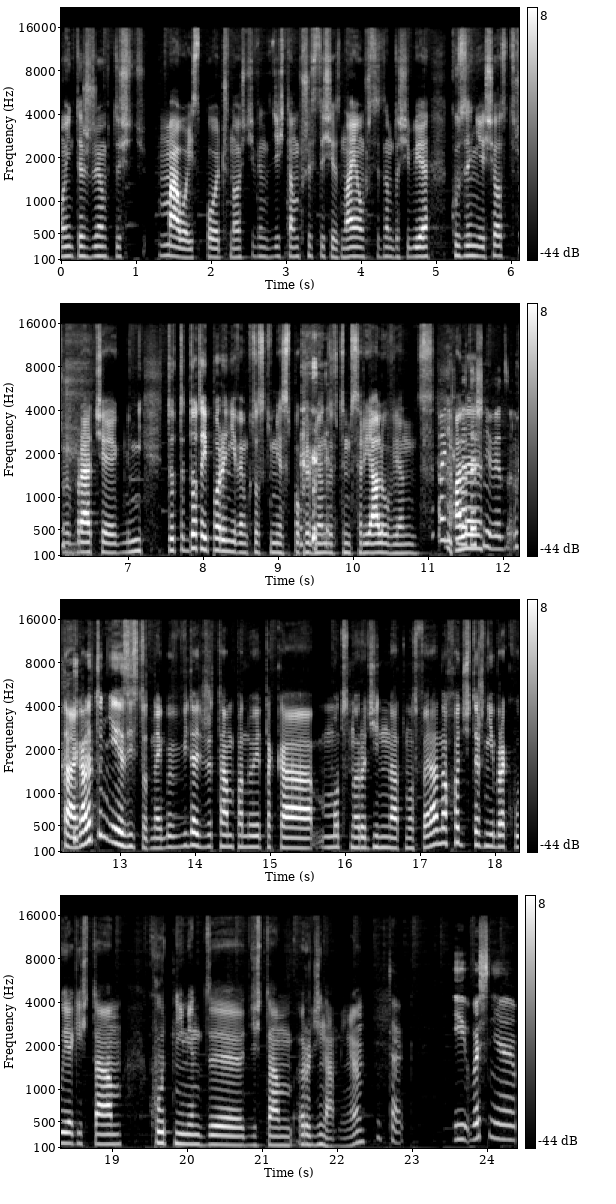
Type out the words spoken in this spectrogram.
oni też żyją w dość małej społeczności, więc gdzieś tam wszyscy się znają, wszyscy tam do siebie kuzynie, siostrze, bracie. Do, do tej pory nie wiem, kto z kim jest spokrewniony w tym serialu, więc... Oni ale, chyba też nie wiedzą. Tak, ale to nie jest istotne. Jakby widać, że tam panuje taka mocno rodzinna atmosfera, no choć też nie brakuje jakichś tam kłótni między gdzieś tam rodzinami, nie? Tak. I właśnie,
